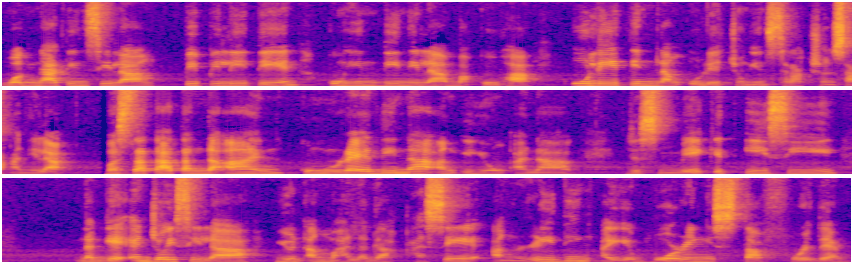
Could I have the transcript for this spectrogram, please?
Huwag natin silang pipilitin kung hindi nila makuha. Ulitin lang ulit yung instruction sa kanila. Basta tatandaan, kung ready na ang iyong anak, just make it easy, nag enjoy sila, yun ang mahalaga. Kasi ang reading ay a boring stuff for them.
